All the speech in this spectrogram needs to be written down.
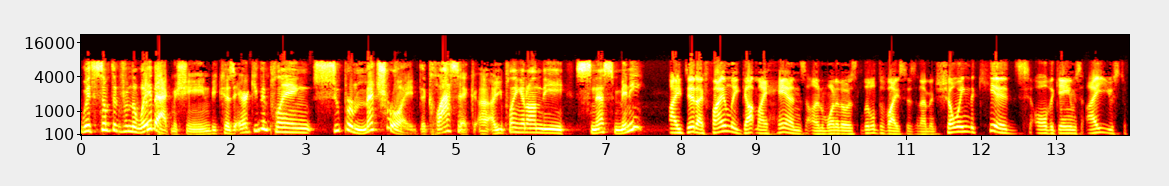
with something from the Wayback Machine because Eric, you've been playing Super Metroid, the classic. Uh, are you playing it on the SNES Mini? I did. I finally got my hands on one of those little devices, and I've been showing the kids all the games I used to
